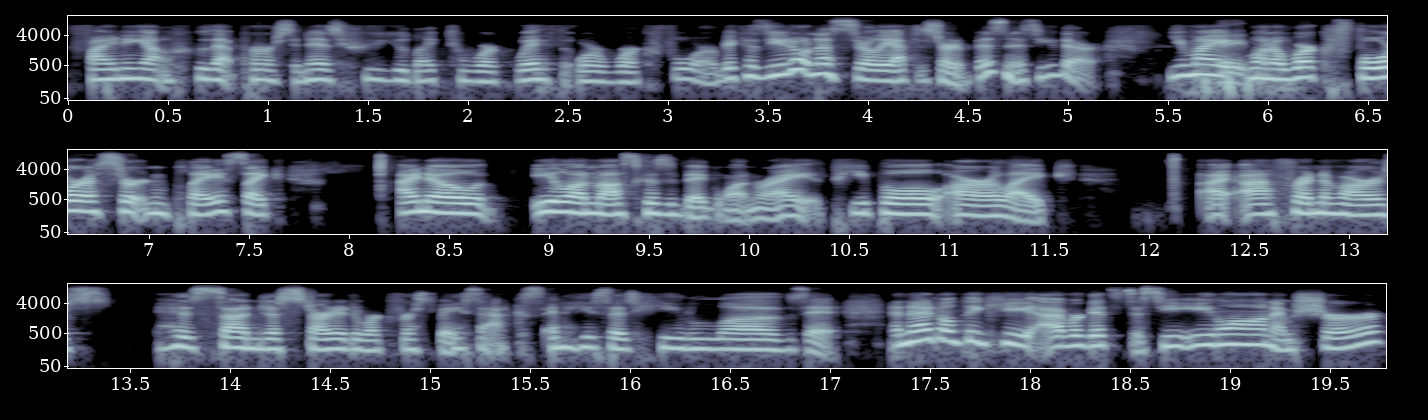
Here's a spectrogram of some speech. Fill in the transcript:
finding out who that person is, who you'd like to work with or work for, because you don't necessarily have to start a business either. You might right. want to work for a certain place. Like I know Elon Musk is a big one, right? People are like, I, a friend of ours, his son just started to work for SpaceX and he says he loves it. And I don't think he ever gets to see Elon, I'm sure,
